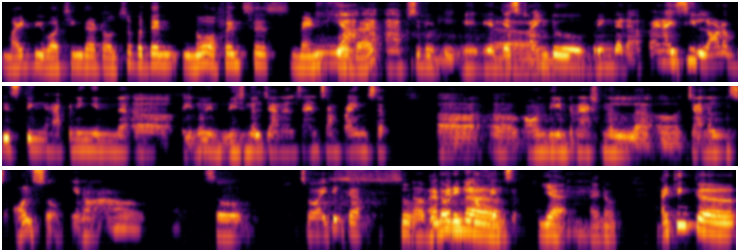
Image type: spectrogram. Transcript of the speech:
might be watching that also, but then no offenses is meant yeah for that. absolutely we, we are just trying to Um, bring that up and i see a lot of this thing happening in uh, you know in regional channels and sometimes uh, uh, on the international channels also you know uh, so so i think uh, So, uh, I without mean, any uh, offense yeah, I know. I think, uh,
